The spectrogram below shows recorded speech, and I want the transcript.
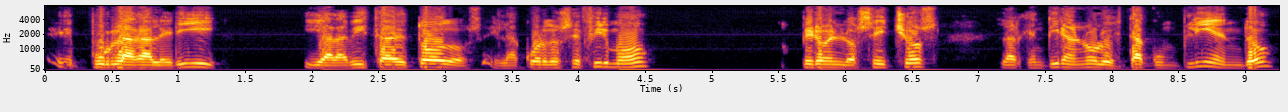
eh, por la galería y a la vista de todos el acuerdo se firmó, pero en los hechos la Argentina no lo está cumpliendo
